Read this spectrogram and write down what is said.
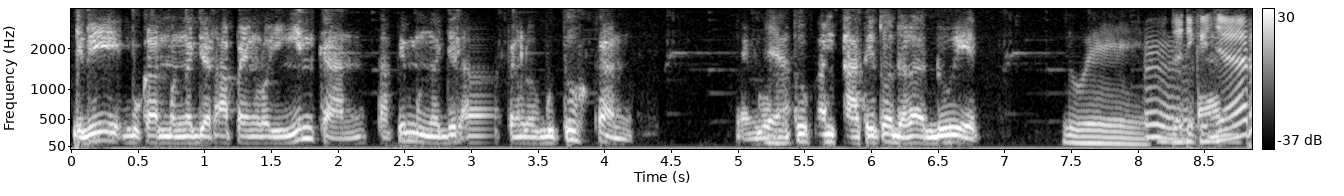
Jadi bukan mengejar apa yang lo inginkan tapi mengejar apa yang lo butuhkan. Yang gue Ya. butuhkan saat itu adalah duit. Duit. Udah dikejar.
